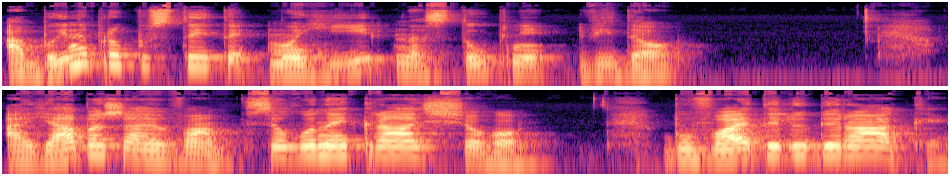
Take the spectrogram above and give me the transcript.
аби не пропустити мої наступні відео. А я бажаю вам всього найкращого. Бувайте, любі раки!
